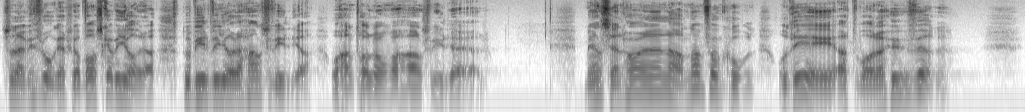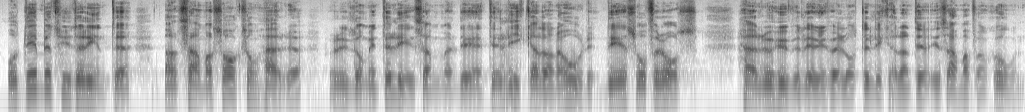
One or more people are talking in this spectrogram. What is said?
Så när vi frågar vad ska vi göra, då vill vi göra hans vilja och han talar om vad hans vilja är. Men sen har han en annan funktion och det är att vara huvud. Och det betyder inte att samma sak som Herre, för de är inte, liksom, det är inte likadana ord. Det är så för oss. Herre och huvud är ungefär, låter likadant i samma funktion.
